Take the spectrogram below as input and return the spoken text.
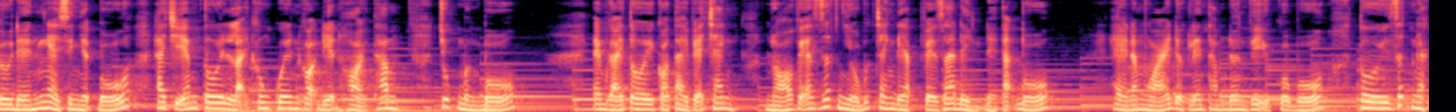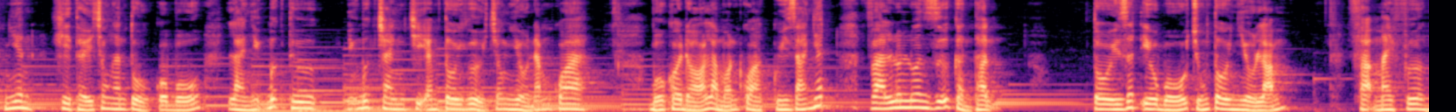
Cứ đến ngày sinh nhật bố, hai chị em tôi lại không quên gọi điện hỏi thăm, chúc mừng bố. Em gái tôi có tài vẽ tranh, nó vẽ rất nhiều bức tranh đẹp về gia đình để tặng bố. Hè năm ngoái được lên thăm đơn vị của bố, tôi rất ngạc nhiên khi thấy trong ngăn tủ của bố là những bức thư, những bức tranh chị em tôi gửi trong nhiều năm qua. Bố coi đó là món quà quý giá nhất và luôn luôn giữ cẩn thận. Tôi rất yêu bố chúng tôi nhiều lắm. Phạm Mai Phương,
